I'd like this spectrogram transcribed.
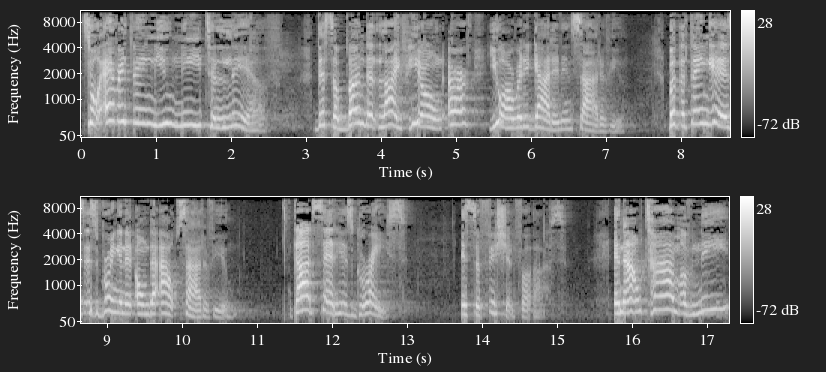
So everything you need to live this abundant life here on earth, you already got it inside of you. But the thing is, it's bringing it on the outside of you. God said his grace is sufficient for us. In our time of need,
